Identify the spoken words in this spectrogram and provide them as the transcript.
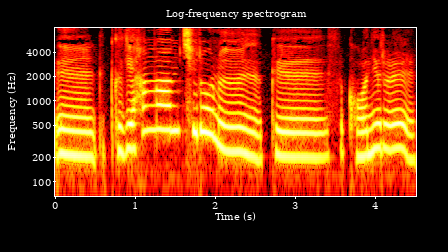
음, 그게 항암 치료는 그 권유를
